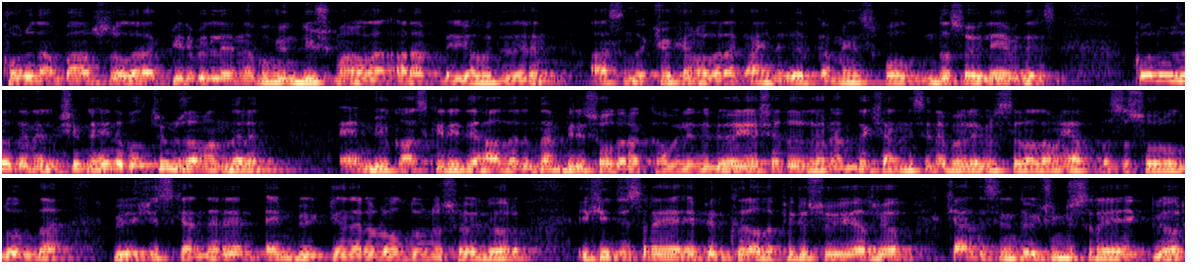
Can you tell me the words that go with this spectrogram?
Konudan bağımsız olarak birbirlerine bugün düşman olan Arap ve Yahudilerin aslında köken olarak aynı ırka mensup olduğunu da söyleyebiliriz. Konumuza dönelim. Şimdi Hannibal tüm zamanların en büyük askeri dehalarından birisi olarak kabul ediliyor. Yaşadığı dönemde kendisine böyle bir sıralama yapması sorulduğunda Büyük İskender'in en büyük general olduğunu söylüyor. İkinci sıraya Epir Kralı Pirisu'yu yazıyor. Kendisini de üçüncü sıraya ekliyor.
